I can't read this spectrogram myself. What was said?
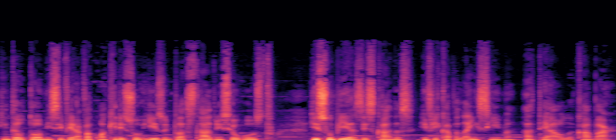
Então Tommy se virava com aquele sorriso emplastado em seu rosto e subia as escadas e ficava lá em cima até a aula acabar.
